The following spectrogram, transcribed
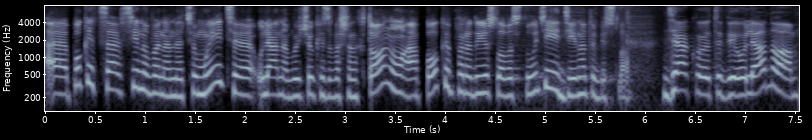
Е, поки це всі новини на цю мить. Е, Уляна Бойчук із Вашингтону. А поки передаю слово студії Діна тобі слово. Дякую тобі, Уляно.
